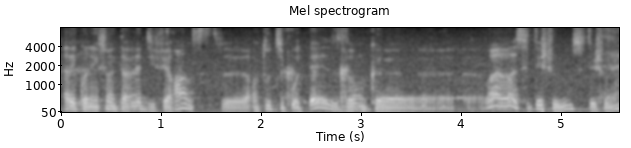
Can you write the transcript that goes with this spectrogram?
On a des connexions internet différentes euh, en toute hypothèse. Donc, euh, ouais, ouais, c'était chelou, c'était chelou.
